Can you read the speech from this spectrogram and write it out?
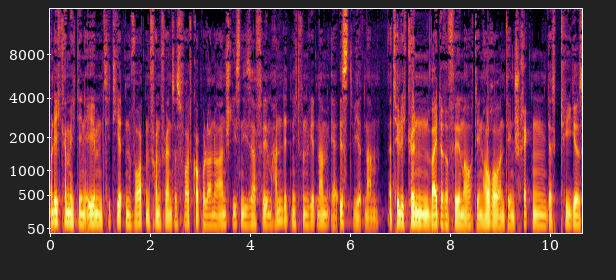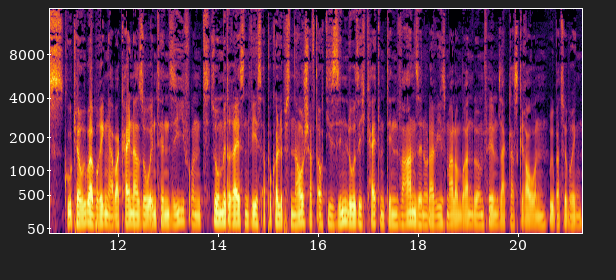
Und ich kann mich den eben zitierten Worten von Francis Ford Coppola nur anschließen. Dieser Film handelt nicht von Vietnam, er ist Vietnam. Natürlich können weitere Filme auch den Horror und den Schrecken des Krieges gut herüberbringen, aber keiner so intensiv und so mitreißend wie es Apokalypse Now schafft, auch die Sinnlosigkeit und den Wahnsinn oder wie es Marlon Brando im Film sagt, das Grauen rüberzubringen.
